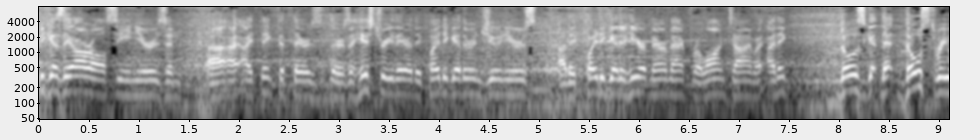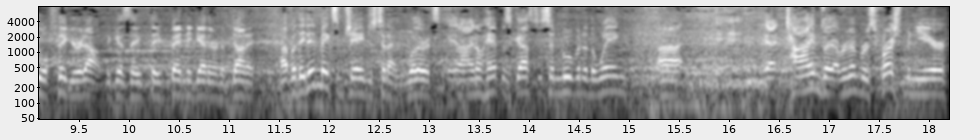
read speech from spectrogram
because they are all seniors, and uh, I, I, think that there's there's a history there. They play together in juniors. Uh, they play together here at Merrimack for a long time. I, I think those get, that, those three will figure it out because they, they've been together and have done it. Uh, but they did make some changes tonight. Whether it's you know, I know Hampus Gustafsson moving to the wing. Uh, at times, I remember his freshman year,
